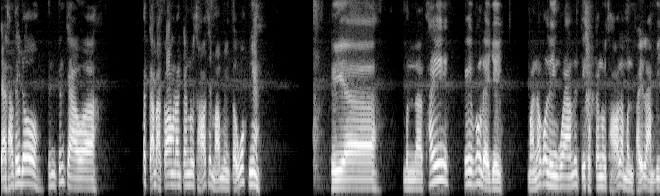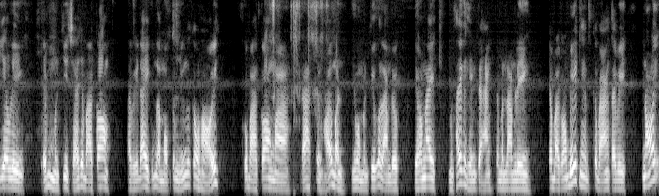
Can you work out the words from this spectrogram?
chào thảo thủy đô xin kính chào uh, tất cả bà con đang chăn nuôi thỏ trên mọi miền tổ quốc nha. Thì uh, mình uh, thấy cái vấn đề gì mà nó có liên quan đến kỹ thuật chăn nuôi thỏ là mình phải làm video liền để mà mình chia sẻ cho bà con. Tại vì đây cũng là một trong những cái câu hỏi của bà con mà đã từng hỏi mình nhưng mà mình chưa có làm được. Thì hôm nay mình thấy cái hiện trạng thì mình làm liền cho bà con biết nha các bạn. Tại vì nói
